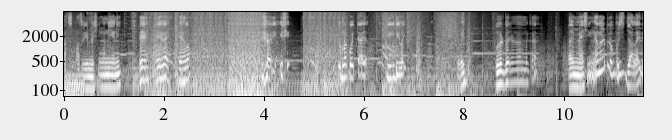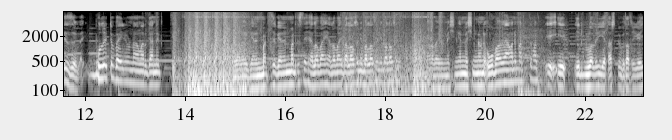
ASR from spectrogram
আচ্ছা তাড়াতাড়ি মেশিন গান নিয়ে নি। এ ভাই, এ হ্যালো তোমরা কইতে আয় কি, ভাই? এ ভাই। বুলেট বাইরে না না কা? ভাই মেশিন গানাটা বসে জ্বালাইতেছে ভাই। বুলেটটা বাইরে না আমার গানের ভাই গ্রেনেড মারতেছে গ্রেনেড মারতেছে। হ্যালো ভাই হ্যালো ভাই ভালো আছেনি ভালো আছেনি ভালো হ্যালো ভাই মেশিন গান মেশিন গান ওভাবে আমার মারতে মারতে এর গুলালের ইয়ে আসতে হবে তাড়াতাড়ি ভাই।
